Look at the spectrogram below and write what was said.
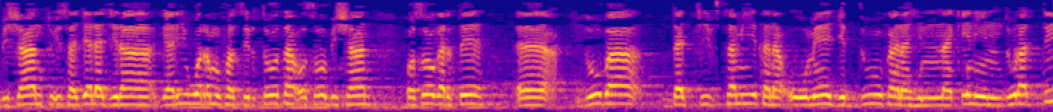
بشان تئس جل جرا. قري ور مفسرتوتا أصو بشان. أصو قرتي duuba dachiif samii tana uumee jidduu kana hin naqiniin duratti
